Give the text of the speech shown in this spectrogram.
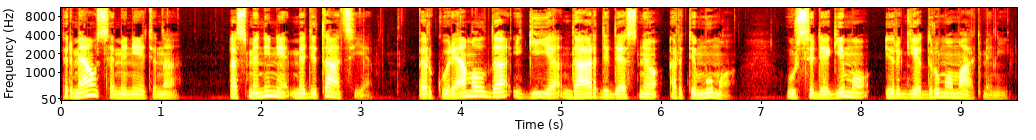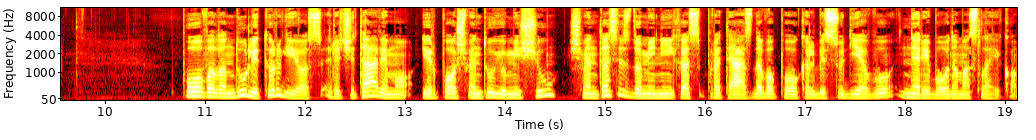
Pirmiausia minėtina - asmeninė meditacija, per kurią malda įgyja dar didesnio artimumo, užsidėgymo ir giedrumo matmenį. Po valandų liturgijos rečitavimo ir po šventųjų mišių šventasis Dominikas pratesdavo pokalbį su Dievu neribodamas laiko.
